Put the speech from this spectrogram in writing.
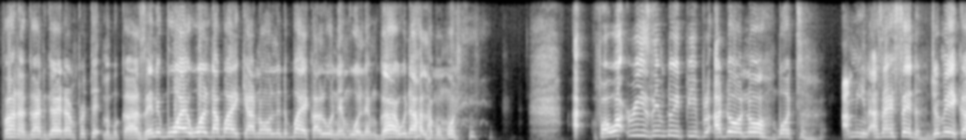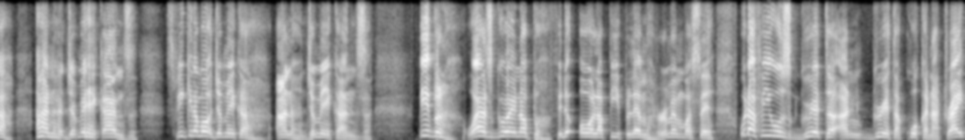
Father God, guide and protect me because any boy hold the bike and only the bike alone, them hold them gone with all of my money. For what reason him do it, people, I don't know. But I mean, as I said, Jamaica and Jamaicans. Speaking about Jamaica and Jamaicans, people, whilst growing up, for the older people, them remember say, would have use greater and greater coconut, right?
